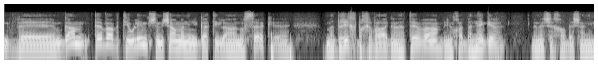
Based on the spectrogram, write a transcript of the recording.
וגם טבע וטיולים שמשם אני הגעתי לנושא כמדריך בחברה להגנת הטבע, במיוחד בנגב, במשך הרבה שנים.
